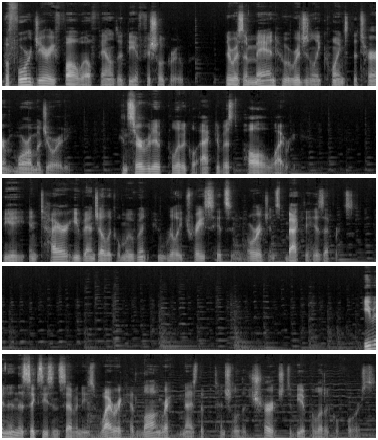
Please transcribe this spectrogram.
Before Jerry Falwell founded the official group, there was a man who originally coined the term moral majority conservative political activist Paul Weyrich. The entire evangelical movement can really trace its origins back to his efforts. Even in the 60s and 70s, Weyrich had long recognized the potential of the church to be a political force.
